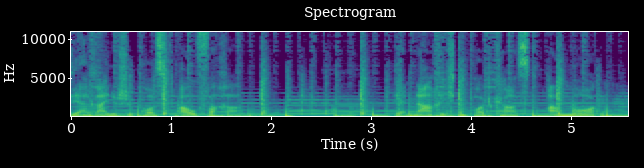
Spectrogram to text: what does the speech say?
Der Rheinische Post Aufwacher. Der Nachrichtenpodcast am Morgen.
